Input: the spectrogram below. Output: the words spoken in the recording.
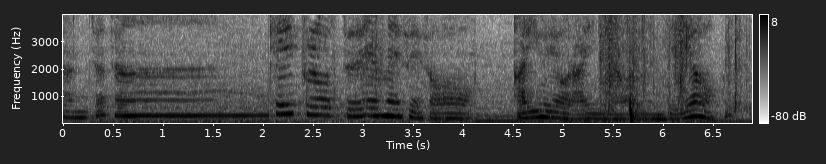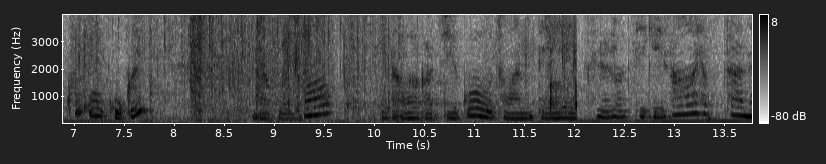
짠짜잔. K 플러스 헬멧에서 아이웨어 라인이 나왔는데요. 쿠구 고글 이라고 해서 이렇게 나와가지고 저한테 글로직에서 협찬을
